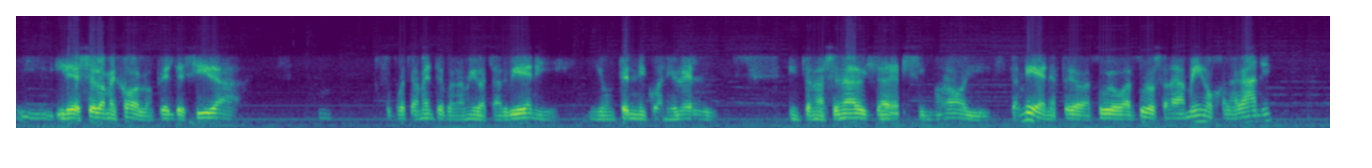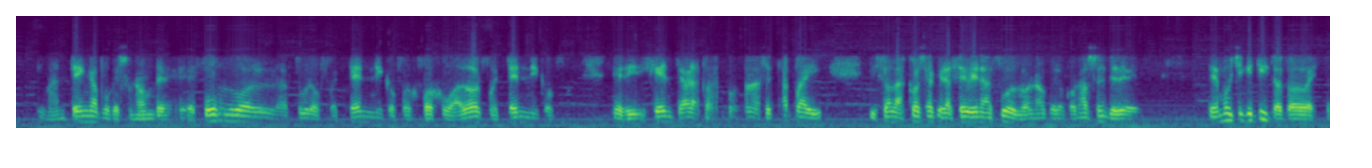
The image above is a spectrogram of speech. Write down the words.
y, y le deseo lo mejor, lo que él decida, supuestamente para mí va a estar bien, y, y un técnico a nivel internacional clarísimo, ¿no? Y también espero a Arturo, Arturo Salamín, ojalá gane y mantenga porque es un hombre de fútbol, Arturo fue técnico, fue, fue jugador, fue técnico, es dirigente, ahora pasó por todas las etapas y, y son las cosas que le hacen bien al fútbol, ¿no? Que lo conocen desde, desde muy chiquitito todo esto.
